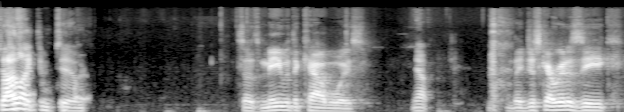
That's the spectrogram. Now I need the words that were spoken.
Josh I like him too. So it's me with the Cowboys. Yep. They just got rid of Zeke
